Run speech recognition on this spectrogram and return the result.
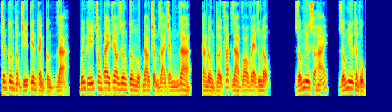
chân cương thậm chí tiên cảnh cường giả binh khí trong tay theo dương cương một đao chậm dại chém ra, càng đồng thời phát ra vo vẹ rung động. Giống như sợ hãi, giống như thần phục.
